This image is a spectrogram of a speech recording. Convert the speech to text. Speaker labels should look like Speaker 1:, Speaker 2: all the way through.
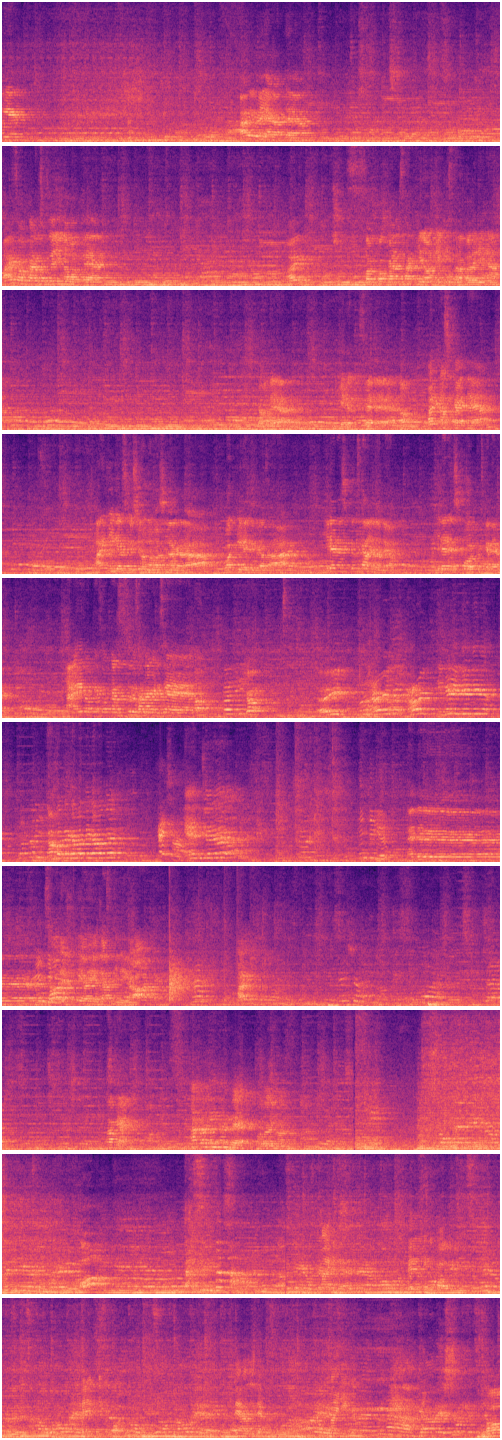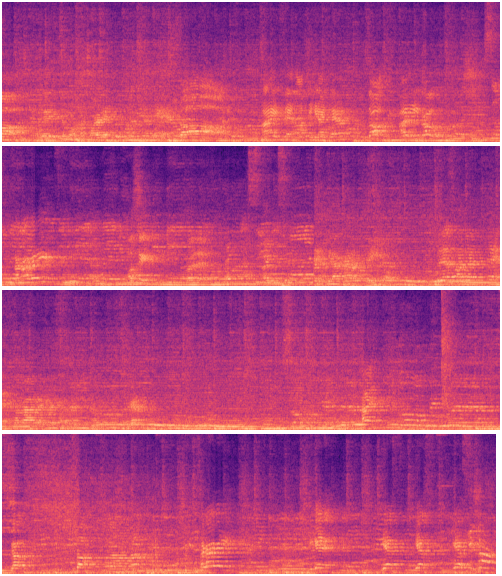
Speaker 1: はい上に上がってはいそこから外に登ってはいそこからさっきのエキストラバレリーナ頑張っていけるせーのはい足変えてはい右足後ろ伸ばしながら脇入れてください左足くっつかないとダメよ左足ポールくって。はい OK そこからすぐ逆上がりせーのはいはいはいいけるいけるいける頑張って頑張って頑張ってエンジェル。
Speaker 2: エンジェル。
Speaker 1: エンジェル。そうですいいよいいよジャスミンでいいよ OK はいオッケーあと2分で踊ります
